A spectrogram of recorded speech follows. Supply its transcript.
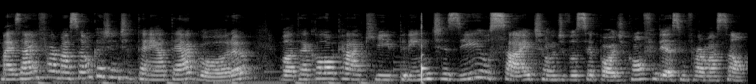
Mas a informação que a gente tem até agora, vou até colocar aqui prints e o site onde você pode conferir essa informação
